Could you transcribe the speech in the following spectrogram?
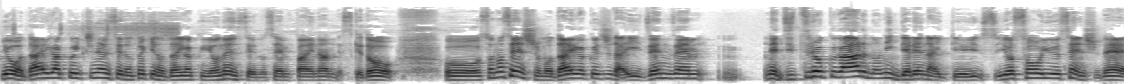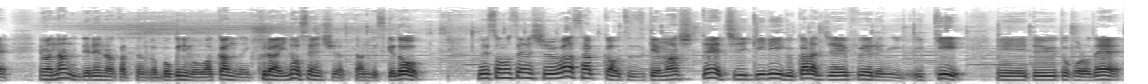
要は大学1年生の時の大学4年生の先輩なんですけど、その選手も大学時代全然、ね、実力があるのに出れないっていう、そういう選手で、まあ、なんで出れなかったのか僕にもわかんないくらいの選手やったんですけど、で、その選手はサッカーを続けまして、地域リーグから JFL に行き、えー、というところで、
